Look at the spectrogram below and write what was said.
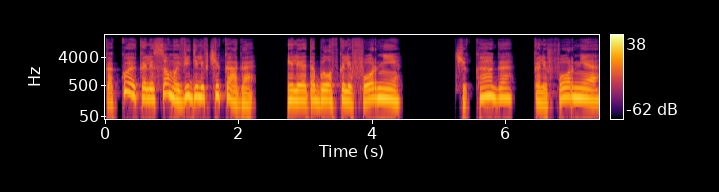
какое колесо мы видели в Чикаго? Или это было в Калифорнии?» Чикаго, Калифорния.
